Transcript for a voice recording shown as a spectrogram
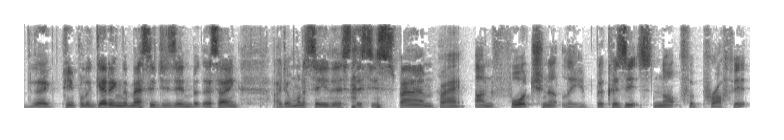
the people are getting the messages in, but they're saying, I don't want to see this. This is spam. Right. Unfortunately, because it's not for profit,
